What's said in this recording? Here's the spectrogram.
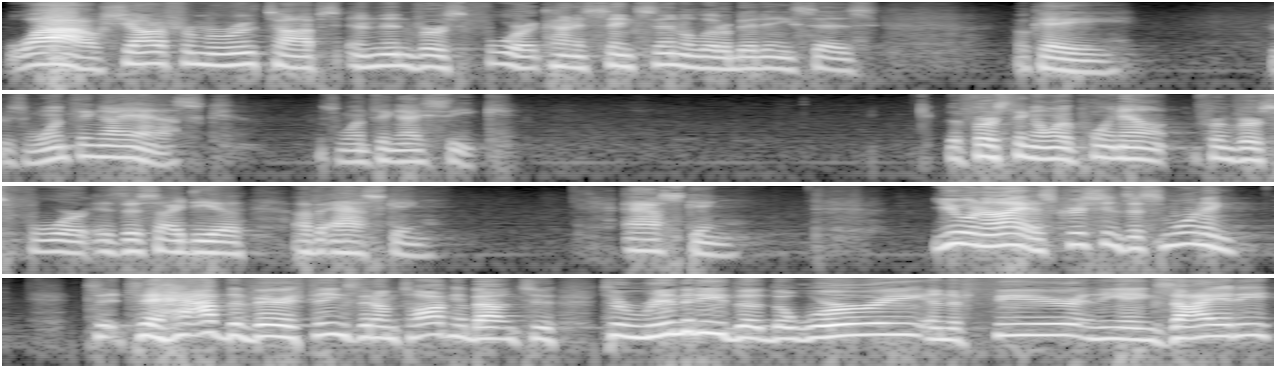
wow, shout it from the rooftops. And then verse 4, it kind of sinks in a little bit, and he says, okay, there's one thing I ask. There's one thing I seek. The first thing I want to point out from verse 4 is this idea of asking. Asking. You and I, as Christians this morning, to, to have the very things that I'm talking about and to, to remedy the, the worry and the fear and the anxiety,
